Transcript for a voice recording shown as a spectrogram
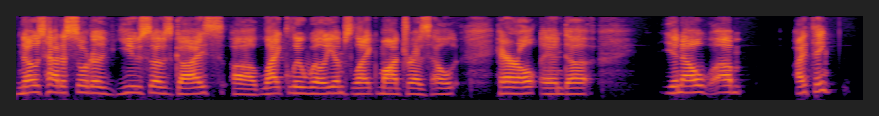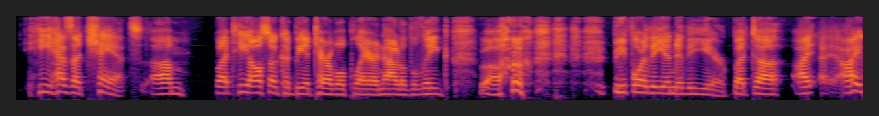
knows how to sort of use those guys, uh, like Lou Williams, like Montrezl Harrell, and uh, you know, um, I think he has a chance. Um, but he also could be a terrible player and out of the league uh, before the end of the year. But uh, I, I,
